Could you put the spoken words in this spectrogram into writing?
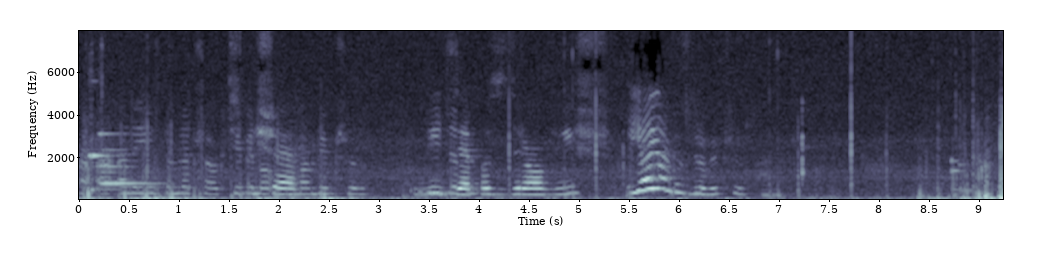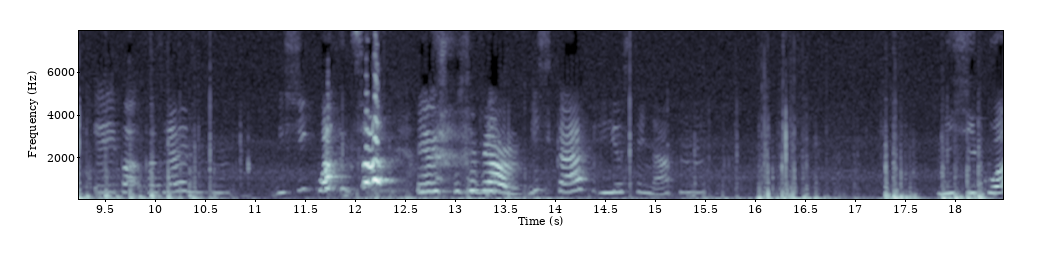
A, a, ale jestem lepsza od ciebie, bo, Piszę. bo mam większy... Widzę, pozdrowisz. Ja ją pozdrowię, przestań. I po, pozdrawiam Misikła, co? Ja już pozdrawiałam. Miska i Justyna. Mm. Misikła?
